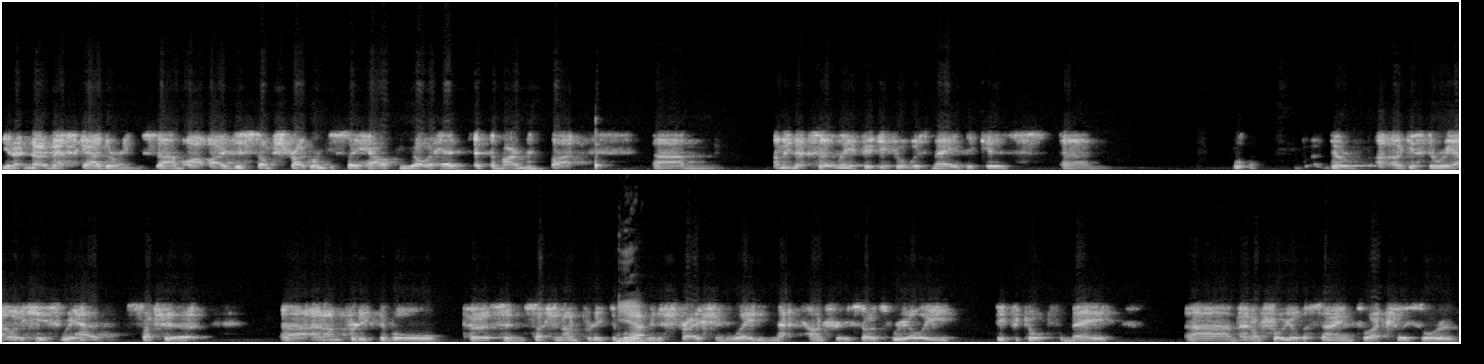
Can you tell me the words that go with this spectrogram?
you know, no mass gatherings, um, I, I just I'm struggling to see how it can go ahead at the moment. But um, I mean, that's certainly if it, if it was me, because um, the I guess the reality is we have such a uh, an unpredictable person, such an unpredictable Yeah. administration leading that country. So it's really difficult for me, um, and I'm sure you're the same, to actually sort of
